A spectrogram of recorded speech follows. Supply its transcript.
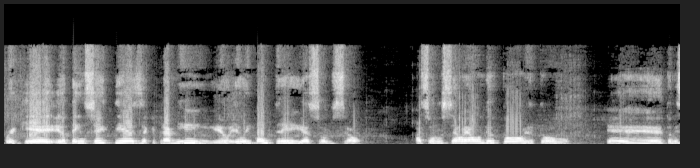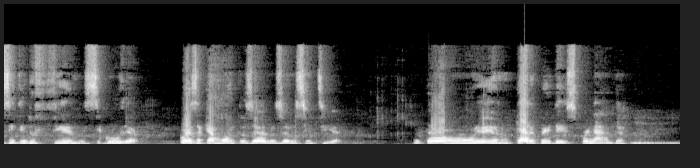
Porque eu tenho certeza que para mim eu, eu encontrei a solução. A solução é onde eu estou. Eu estou é, tô me sentindo firme, segura, coisa que há muitos anos eu não sentia. Então, eu, não quero perder isso por nada. Uhum.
